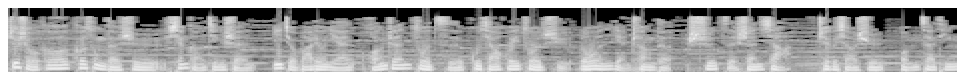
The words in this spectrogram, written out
这首歌歌颂的是香港精神。一九八六年，黄沾作词，顾家辉作曲，罗文演唱的《狮子山下》。这个小时，我们在听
